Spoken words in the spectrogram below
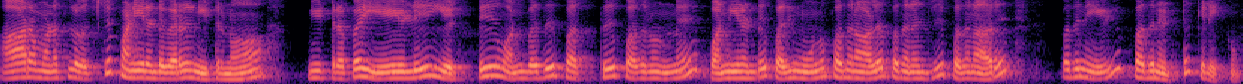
ஆறை மனசில் வச்சுட்டு பன்னிரெண்டு விரல் நீட்டணும். நீட்டுறப்ப ஏழு எட்டு ஒன்பது பத்து பதினொன்று பன்னிரெண்டு பதிமூணு பதினாலு பதினஞ்சு பதினாறு பதினேழு பதினெட்டு கிடைக்கும்.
